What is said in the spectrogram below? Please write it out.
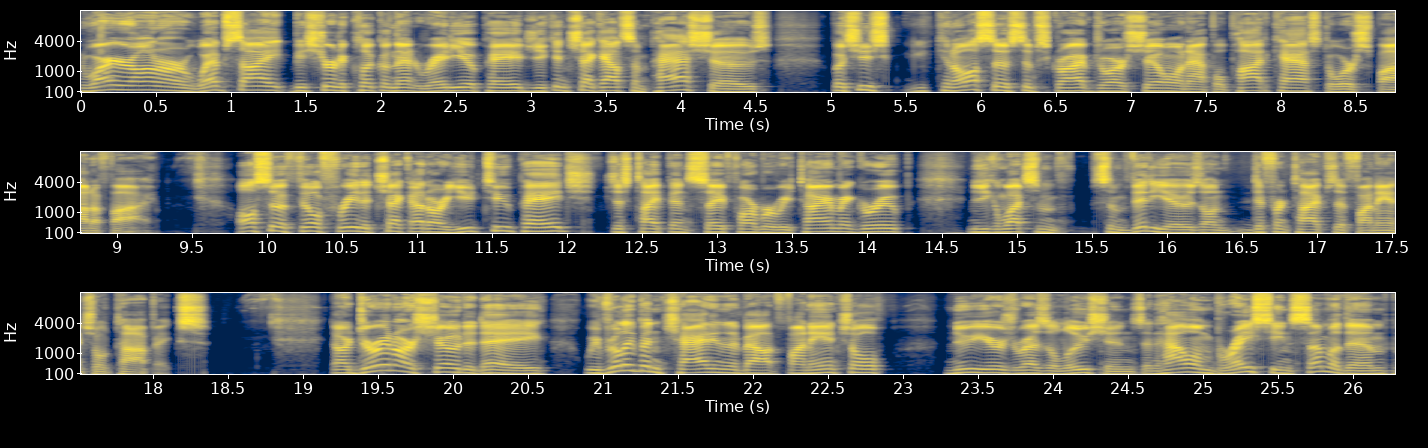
And while you're on our website, be sure to click on that radio page. You can check out some past shows, but you, you can also subscribe to our show on Apple Podcast or Spotify. Also, feel free to check out our YouTube page. Just type in Safe Harbor Retirement Group, and you can watch some, some videos on different types of financial topics. Now, during our show today, we've really been chatting about financial New Year's resolutions and how embracing some of them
